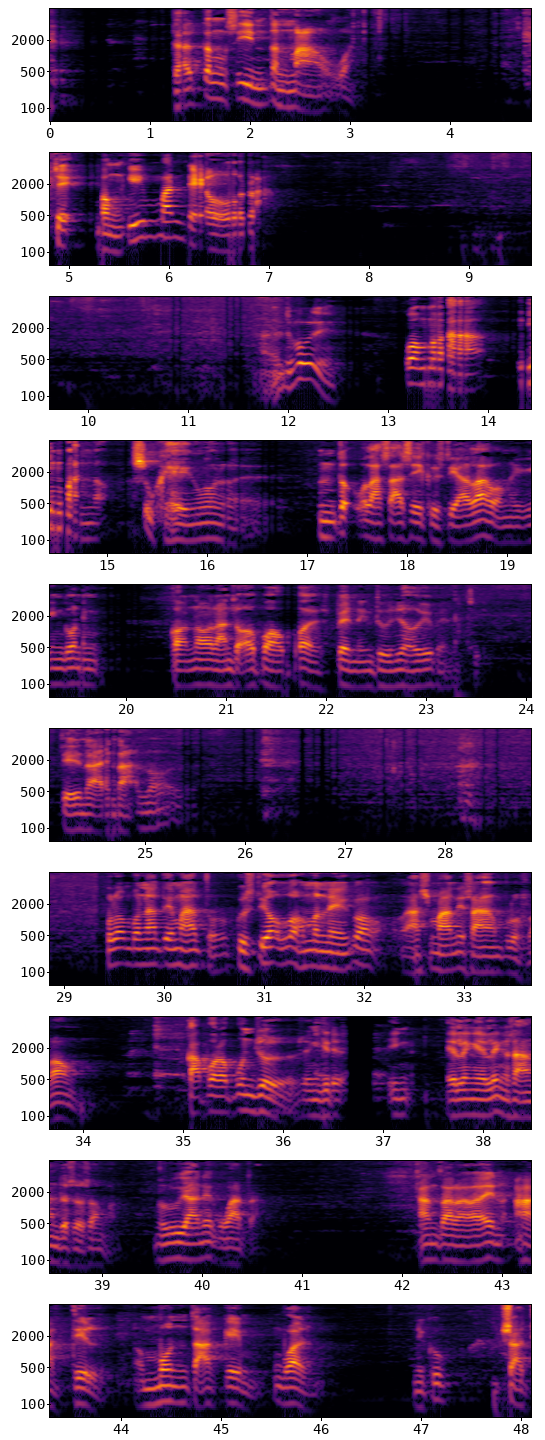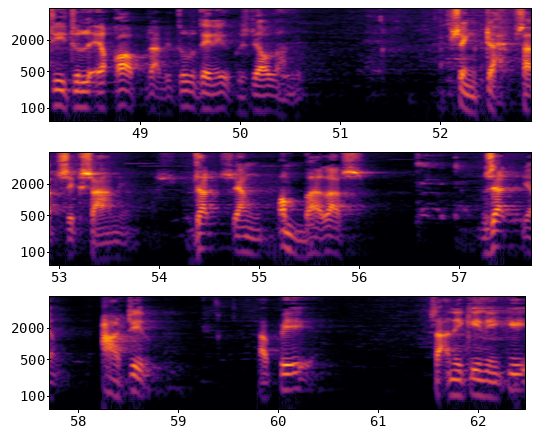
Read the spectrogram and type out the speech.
dateng sinten mawon. Cek wong iman ora. Boleh. Wong iman no, sugih ngono. Untuk welas asih Gusti Allah wong iki engko ning kono ora entuk apa-apa ben ning donya iki ben. Enak-enakno. Kula pun nate matur, Gusti Allah menika asmane 92. Kapora punjul sing eling-eling sang dasa sanga. Luyane kuat. Antara lain adil, muntakim, wal niku sadidul iqab tapi turutene Gusti Allah. Sing dahsyat siksane. Zat yang pembalas. Zat yang adil. Tapi saat niki niki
